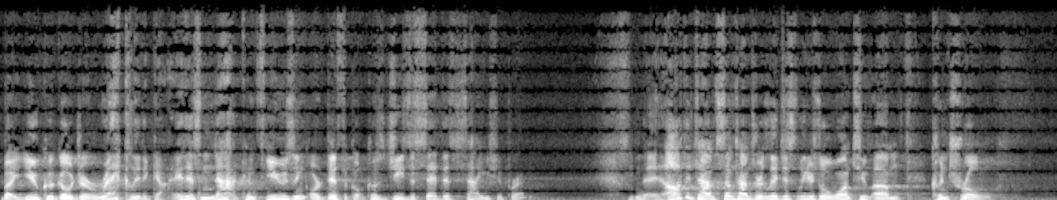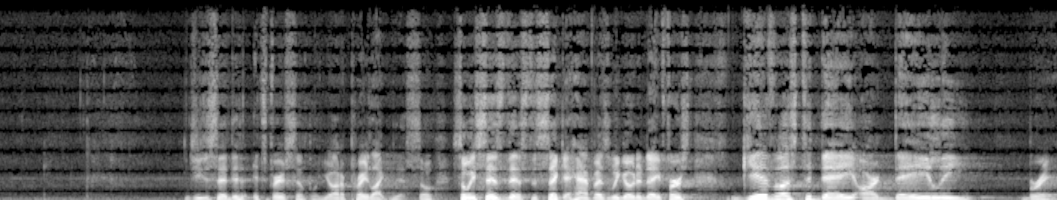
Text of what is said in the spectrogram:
but you could go directly to God. It is not confusing or difficult because Jesus said this is how you should pray. Oftentimes, sometimes religious leaders will want to um, control. Jesus said it's very simple. You ought to pray like this. So, so he says this, the second half as we go today. First, give us today our daily bread.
